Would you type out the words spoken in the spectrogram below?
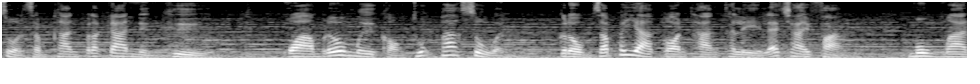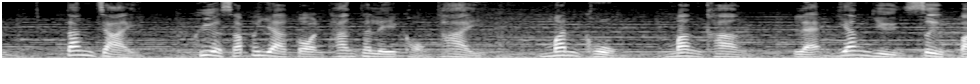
ส่วนสำคัญประการหนึ่งคือ ความร่วมมือของทุกภาคส่วน กรมทรัพยากรทางทะเลและชายฝั่ง มุ่งมั่น ตั้งใจ เพื่อทรัพยากรทางทะเลของไทย มั่นคง มั่งคั่ง และยั่งยืนสืบไป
